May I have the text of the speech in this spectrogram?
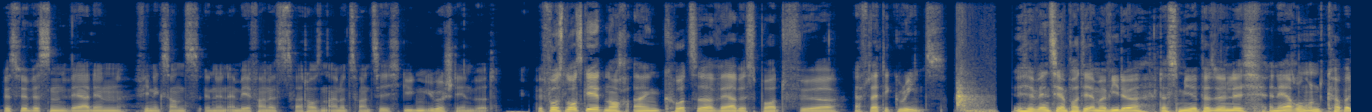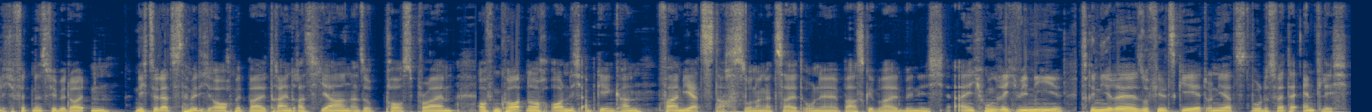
bis wir wissen, wer den Phoenix Suns in den NBA Finals 2021 gegenüberstehen wird. Bevor es losgeht, noch ein kurzer Werbespot für Athletic Greens. Ich erwähne es hier im Pod immer wieder, dass mir persönlich Ernährung und körperliche Fitness viel bedeuten. Nicht zuletzt, damit ich auch mit bald 33 Jahren, also Post-Prime, auf dem Court noch ordentlich abgehen kann. Vor allem jetzt, nach so langer Zeit ohne Basketball, bin ich eigentlich hungrig wie nie, trainiere so viel es geht und jetzt, wo das Wetter endlich,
